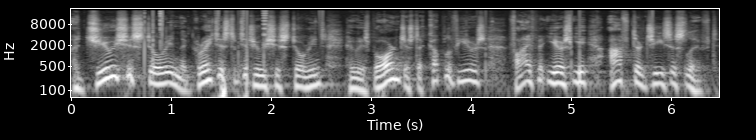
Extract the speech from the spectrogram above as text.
a Jewish historian, the greatest of Jewish historians, who was born just a couple of years, five years after Jesus lived,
